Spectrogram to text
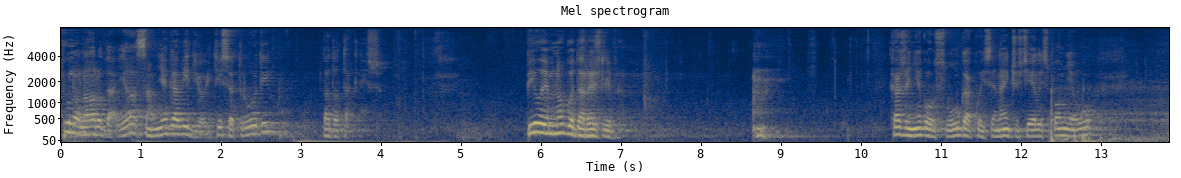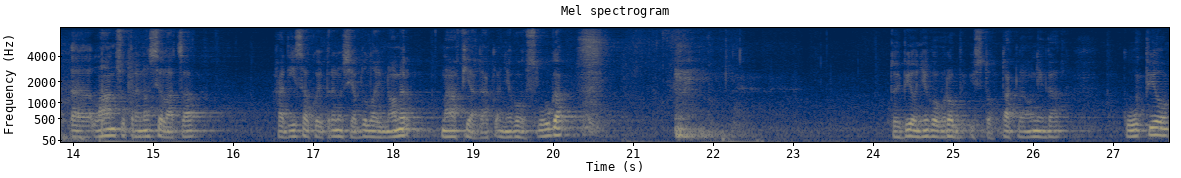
puno naroda. Ja sam njega vidio i ti se trudi da dotakneš. Bio je mnogo darežljiv. Kaže njegov sluga koji se najčešće jeli spomnje u e, lancu prenosilaca hadisa koji prenosi Abdullah ibn Omer, Nafija, dakle, njegov sluga. To je bio njegov rob isto. Dakle, on je ga kupio,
